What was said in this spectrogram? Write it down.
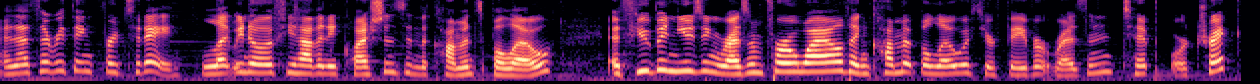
And that's everything for today. Let me know if you have any questions in the comments below. If you've been using resin for a while, then comment below with your favorite resin tip or trick.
